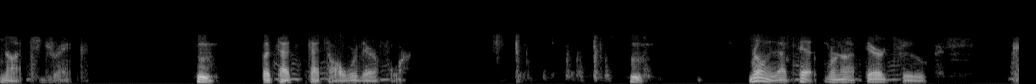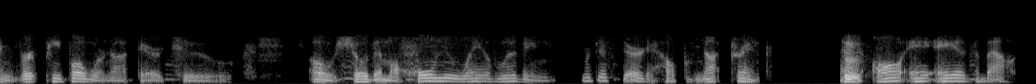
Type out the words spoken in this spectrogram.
not to drink. Hmm. But that's that's all we're there for. Hmm. Really, that's it. We're not there to convert people. We're not there to oh show them a whole new way of living. We're just there to help them not drink. That's hmm. all AA is about.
